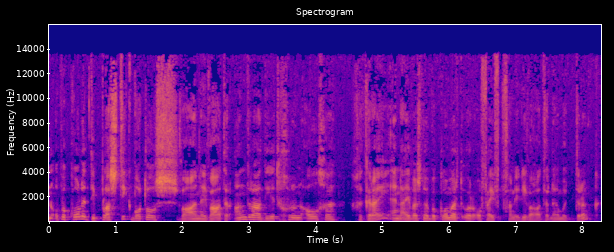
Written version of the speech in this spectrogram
En op 'n kolle die plastiekbottels waarin hy water aandra, dit groen alge gekry en hy was nou bekommerd oor of hy van hierdie water nou moet drink.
